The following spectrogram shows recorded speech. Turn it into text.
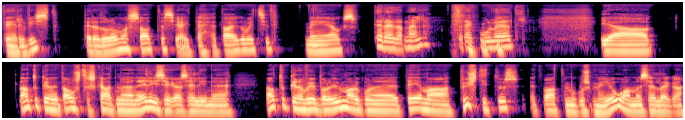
tervist, tere tulemast saatesse ja aitäh, et aega võtsid meie jaoks. tere, Tanel, tere kuulajad ja natukene taustaks ka, et meil on Elisega selline natukene võib-olla ümmargune teema püstitus, et vaatame, kus me jõuame sellega.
